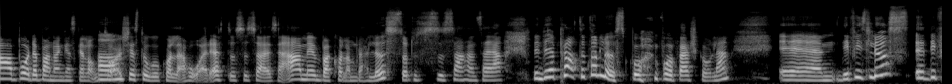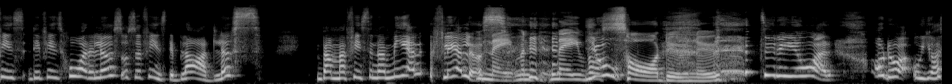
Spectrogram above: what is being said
Ja, båda barnen har ganska långt Ja. hår, så jag stod och kollade håret och så sa jag så här, ja men jag vill bara kolla om du har lust och då, så sa han så här, men vi har pratat om lust på, på förskolan. Ehm, det finns lust, eh, det finns, det finns hårlust och så finns det bladlust. Mamma, finns det några mer, fler lust? Nej, men nej, vad sa du nu? Tre år! Och, då, och jag,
